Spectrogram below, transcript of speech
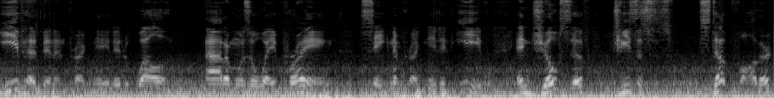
Eve had been impregnated while Adam was away praying. Satan impregnated Eve. And Joseph, Jesus' stepfather,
